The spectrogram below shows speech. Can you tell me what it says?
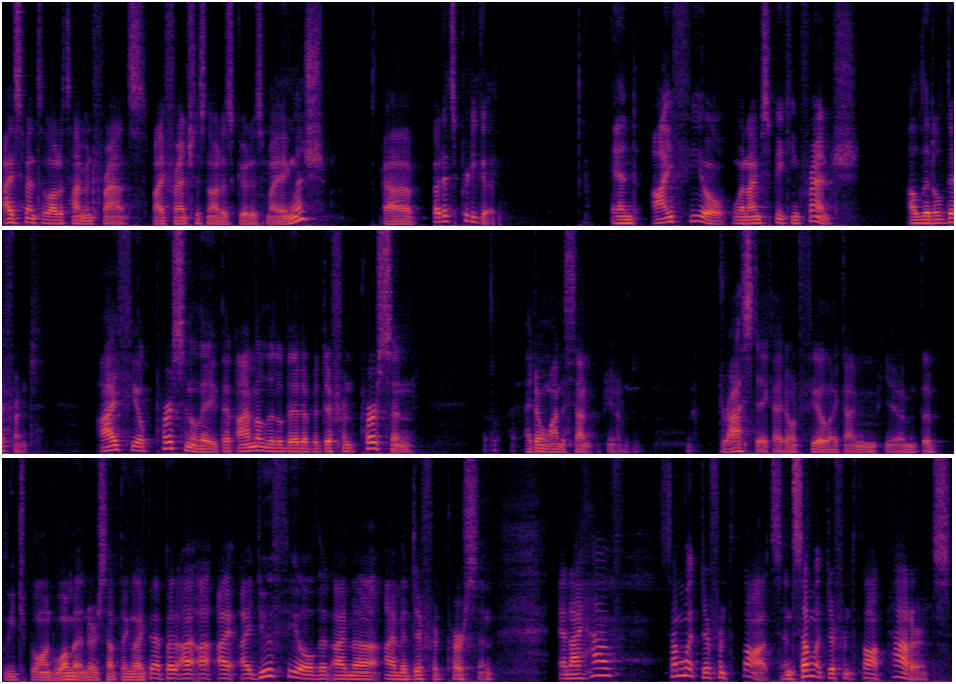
I've spent a lot of time in France. My French is not as good as my English, uh, but it's pretty good. And I feel when I'm speaking French a little different. I feel personally that I'm a little bit of a different person. I don't want to sound you know drastic. I don't feel like I'm you know the bleach blonde woman or something like that. But I, I, I do feel that I'm a I'm a different person, and I have somewhat different thoughts and somewhat different thought patterns.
